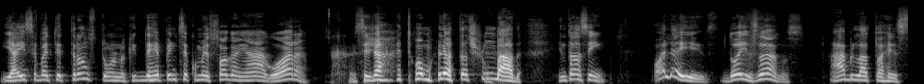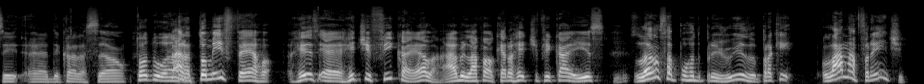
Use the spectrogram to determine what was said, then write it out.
E aí você vai ter transtorno, que de repente você começou a ganhar agora, e você já vai tomar uma chumbada. Então, assim, olha aí, dois anos, abre lá tua rece... eh, declaração. Todo ano. Cara, tomei ferro, re- eh, retifica ela, abre lá, fala, quero retificar isso, lança a porra do prejuízo, pra que lá na frente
